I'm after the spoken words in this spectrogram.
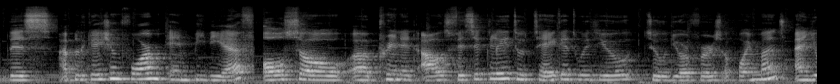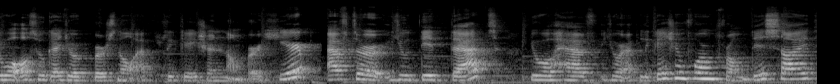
this application form in PDF. Also uh, print it out physically to take it with you to your first appointment and you will also get your personal application number here. After you did that, you will have your application form from this side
